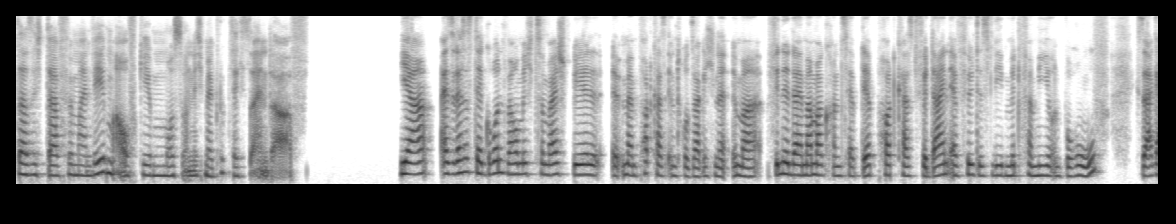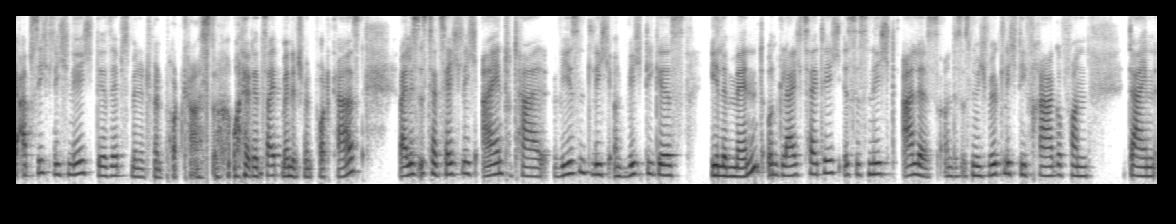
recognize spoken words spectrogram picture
dass ich dafür mein Leben aufgeben muss und nicht mehr glücklich sein darf. Ja, also das ist der Grund, warum ich zum Beispiel äh, in meinem Podcast-Intro sage ich ne, immer, finde dein Mama-Konzept, der Podcast für dein erfülltes Leben mit Familie und Beruf. Ich sage absichtlich nicht der Selbstmanagement-Podcast oder der Zeitmanagement-Podcast, weil es ist tatsächlich ein total wesentlich und wichtiges Element und gleichzeitig ist es nicht alles. Und es ist nämlich wirklich die Frage von deinen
